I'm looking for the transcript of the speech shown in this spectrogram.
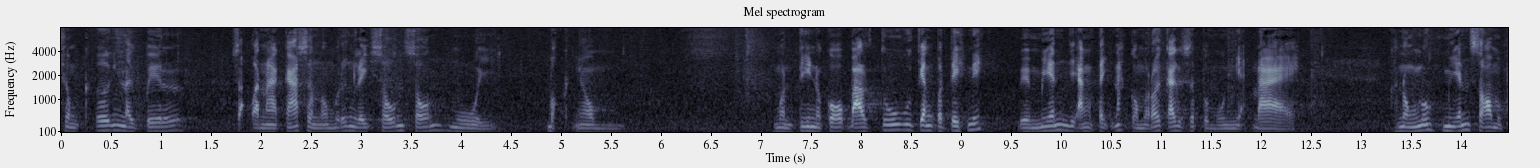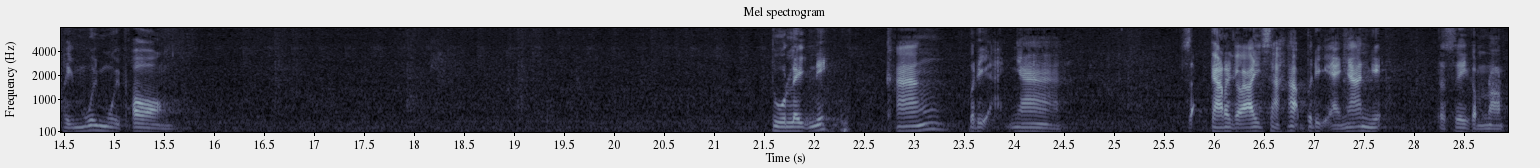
ខ្ញុំឃើញនៅពេលសវនាការសំណុំរឿងលេខ001របស់ខ្ញុំមន្ទីរនគរបាលទូទាំងប្រទេសនេះវាមានយ៉ាងតិចណាស់ក៏196នាក់ដែរក្នុងនោះមានស21មួយផងតួលេខនេះ ខាងបរិអញ្ញាសការិយាល័យសហបរិអញ្ញានេះទៅសេកំណត់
